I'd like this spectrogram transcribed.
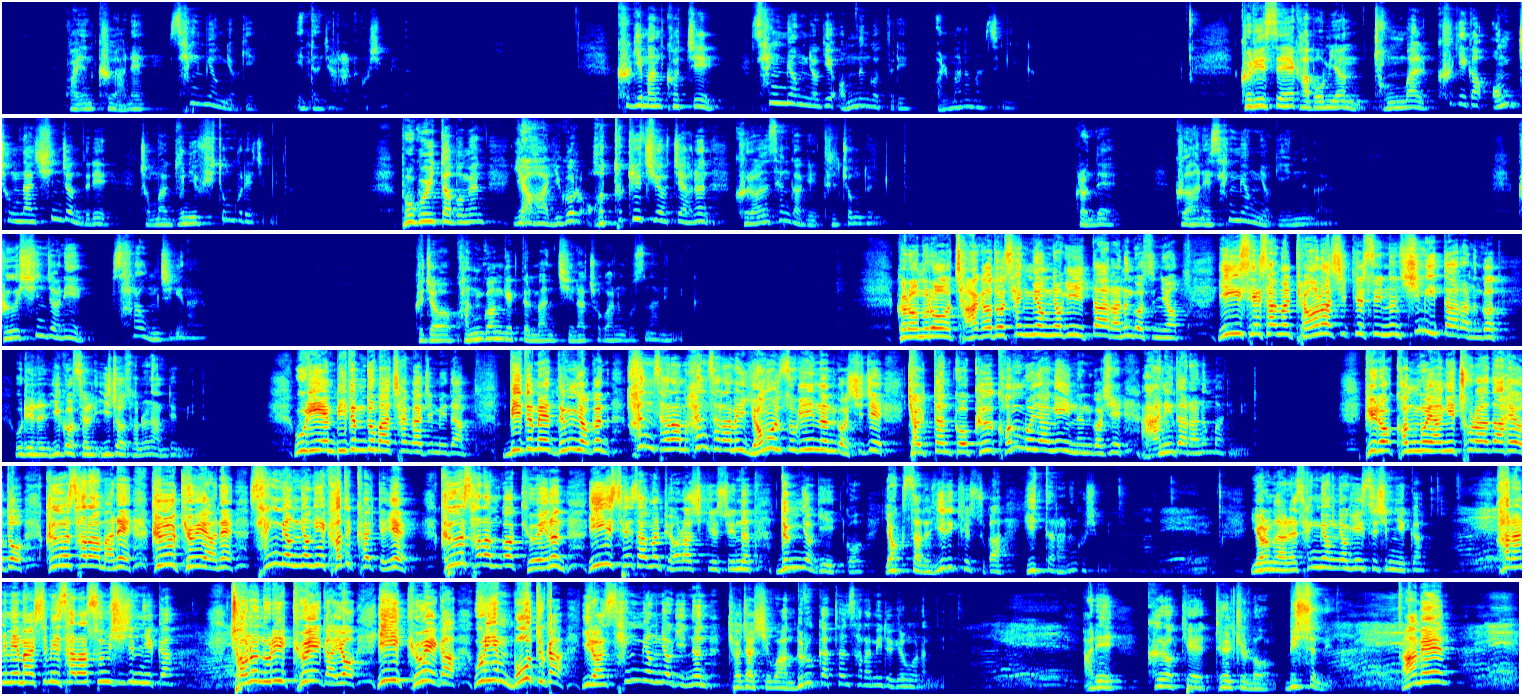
과연 그 안에 생명력이 있느냐라는 것입니다. 크기만 컸지 생명력이 없는 것들이 얼마나 많습니까? 그리스에 가보면 정말 크기가 엄청난 신전들이 정말 눈이 휘둥그레집니다. 보고 있다 보면 야 이걸 어떻게 지었지 하는 그런 생각이 들 정도입니다. 그런데 그 안에 생명력이 있는가요? 그 신전이 살아 움직이나요? 그저 관광객들만 지나쳐가는 곳은 아닙니까? 그러므로 작아도 생명력이 있다라는 것은요, 이 세상을 변화시킬 수 있는 힘이 있다라는 것, 우리는 이것을 잊어서는 안 됩니다. 우리의 믿음도 마찬가지입니다. 믿음의 능력은 한 사람 한 사람의 영혼 속에 있는 것이지 결단코 그 겉모양에 있는 것이 아니다라는 말입니다. 비록 겉모양이 초라하다 하여도 그 사람 안에 그 교회 안에 생명력이 가득할 때에 그 사람과 교회는 이 세상을 변화시킬 수 있는 능력이 있고 역사를 일으킬 수가 있다라는 것입니다. 여러분 안에 생명력이 있으십니까? 하나님의 말씀이 살아 숨쉬십니까? 저는 우리 교회가요, 이 교회가 우리 모두가 이런 생명력이 있는 겨자씨와 누룩 같은 사람이 되기를 원합니다. 아니 그렇게 될 줄로 믿습니다. 아멘.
